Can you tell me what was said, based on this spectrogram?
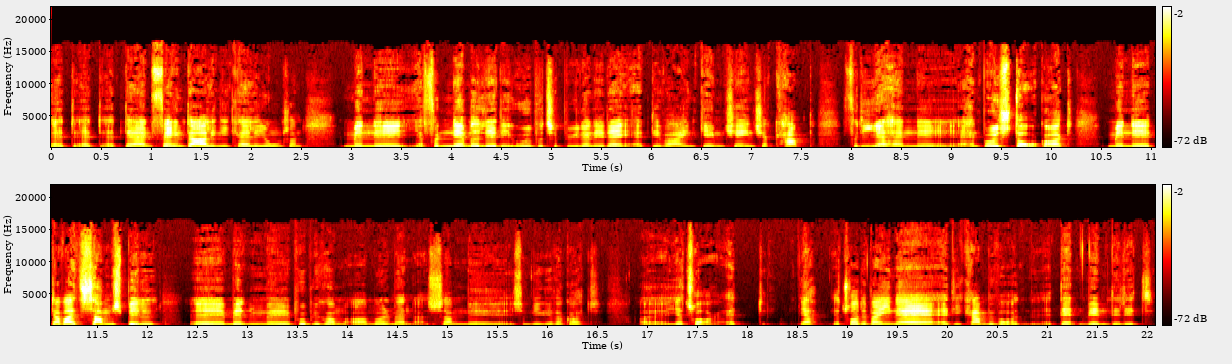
at, at, at der er en fandarling i Kalle Jonsson. Men øh, jeg fornemmede lidt i, ude på tribunerne i dag, at det var en game changer kamp, fordi at han, øh, at han både står godt, men øh, der var et samspil øh, mellem øh, publikum og målmand, som, øh, som virkelig var godt. Og jeg tror, at ja, jeg tror, det var en af, af de kampe, hvor den vendte lidt.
